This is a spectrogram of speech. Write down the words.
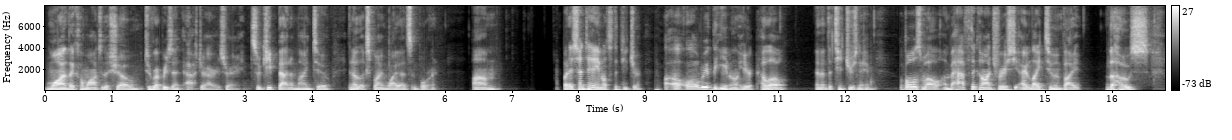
wanted to come on to the show to represent After Hours, right? So keep that in mind too and I'll explain why that's important. Um, but I sent an email to the teacher. I'll, I'll read the email here. Hello, and then the teacher's name. All is well. On behalf of the controversy, I'd like to invite the hosts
